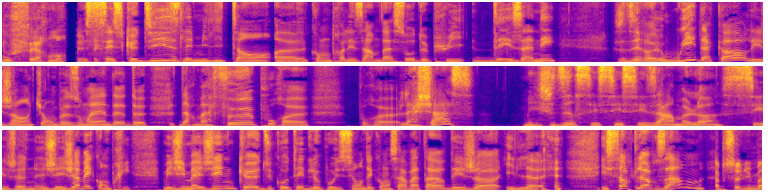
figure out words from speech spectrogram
nous fermons. C'est ce que disent les militants euh, contre les armes d'assaut depuis des années. Je veux dire, euh, oui, d'accord, les gens qui ont besoin de de- d'armes à feu pour euh, pour euh, la chasse. Mais je veux dire, ces, ces, ces armes-là, c'est, je j'ai jamais compris. Mais j'imagine que du côté de l'opposition, des conservateurs, déjà, ils, euh, ils sortent leurs armes. Absolument.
